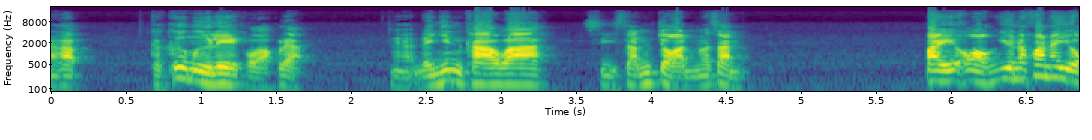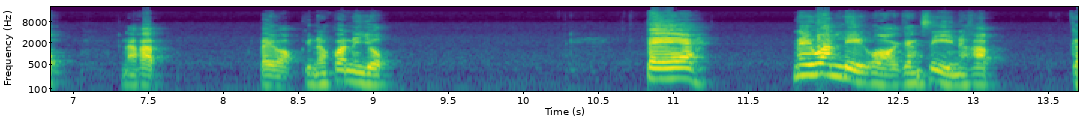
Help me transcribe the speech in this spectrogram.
นะครับ ก็คือมือเลขออกแล้วนะได้ยินข่าวว่าสีสันจรว่าสันไปออกอยู่นครนายกนะครับ ไปออกอยู่นครนายก แต่ในวันเลขออกจังสี่นะครับ ก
